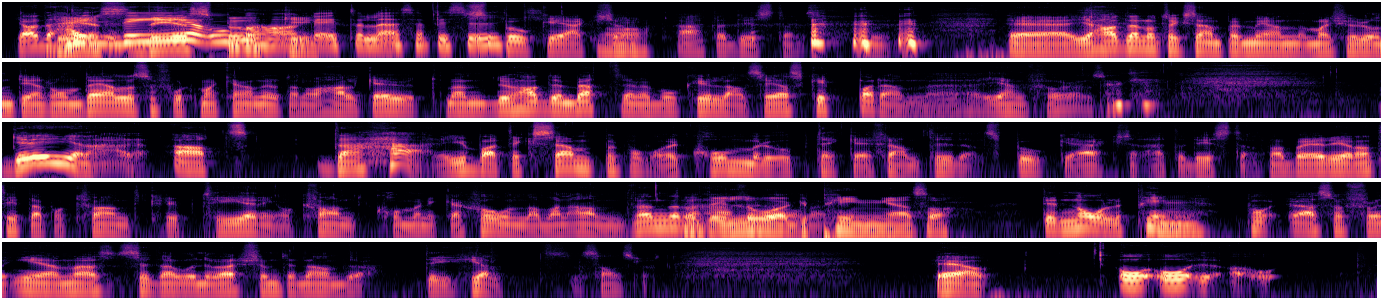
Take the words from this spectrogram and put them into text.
Ja, det det här det, är, är- det är är obehagligt att läsa fysik. spooky action at a distance. Mm. Eh, jag hade något exempel med en, om man kör runt i en rondell så fort man kan utan att halka ut. Men du hade en bättre med bokhyllan, så jag skippar den eh, jämförelsen. Okej. Grejen är att det här är ju bara ett exempel på vad vi kommer att upptäcka i framtiden. Spooky action at a distance. Man börjar redan titta på kvantkryptering och kvantkommunikation när man använder Och den det är här låg ping alltså. Det är nollping, Mm. på, alltså från ena sidan universum till den andra. Det är helt sanslöst. Ja. Och, och, och,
